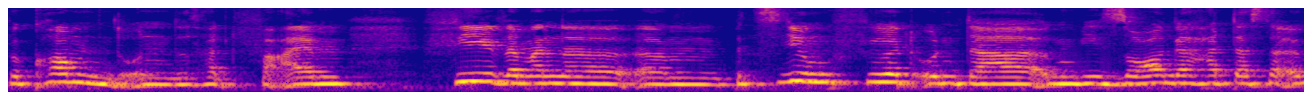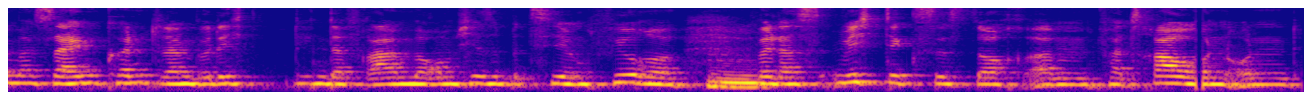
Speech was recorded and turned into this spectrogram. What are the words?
bekommt. Und das hat vor allem viel, wenn man eine ähm, Beziehung führt und da irgendwie Sorge hat, dass da irgendwas sein könnte, dann würde ich hinterfragen, warum ich diese Beziehung führe. Mhm. Weil das Wichtigste ist doch ähm, Vertrauen. Und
